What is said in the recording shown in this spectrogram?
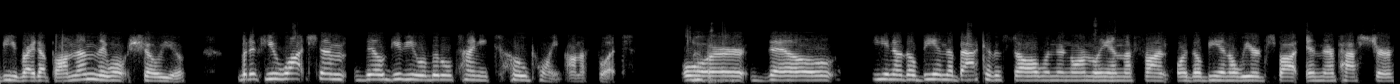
be right up on them, they won't show you. But if you watch them, they'll give you a little tiny toe point on a foot, or they'll, you know, they'll be in the back of the stall when they're normally in the front, or they'll be in a weird spot in their pasture.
